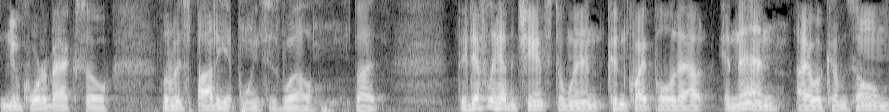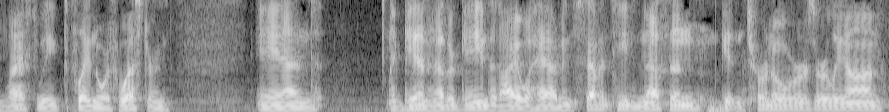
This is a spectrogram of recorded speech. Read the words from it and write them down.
new quarterback, so a little bit spotty at points as well. But they definitely had the chance to win, couldn't quite pull it out. And then Iowa comes home last week to play Northwestern and again, another game that Iowa had. I mean, 17 to nothing, getting turnovers early on.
